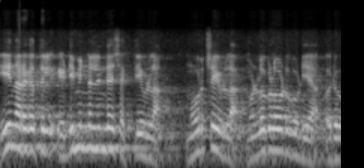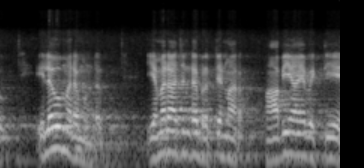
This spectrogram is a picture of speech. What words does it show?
ഈ നരകത്തിൽ ഇടിമിന്നലിന്റെ ശക്തിയുള്ള മൂർച്ചയുള്ള മുള്ളുകളോടുകൂടിയ ഒരു ഇലവു മരമുണ്ട് യമരാജന്റെ ഭൃത്യന്മാർ പാപിയായ വ്യക്തിയെ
